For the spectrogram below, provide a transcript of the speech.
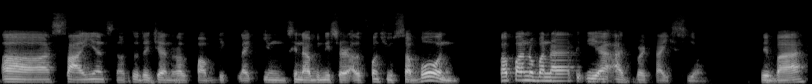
uh, science no, to the general public. Like yung sinabi ni Sir Alphonse, yung sabon, Pa- paano ba natin i-advertise 'yon? 'Di ba?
